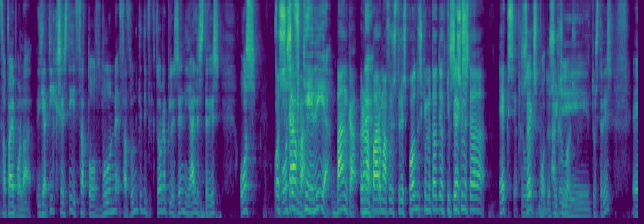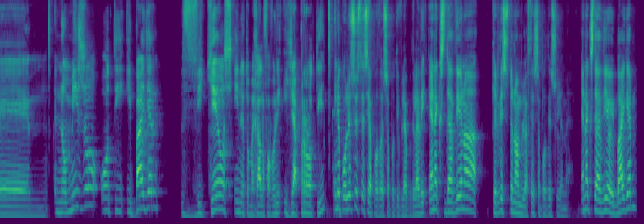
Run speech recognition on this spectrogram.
Θα πάει πολλά. Γιατί ξέρεις τι, θα το δουν, θα δουν και τη Βικτόρια Πλεζέν οι άλλες τρεις ω Ως σκάβα. ευκαιρία. Μπάνκα. Πρέπει Ναι. να πάρουμε αυτούς τους τρεις πόντους και μετά ότι χτυπήσουμε έξι. στα 6 ακριβώς. Στου έξι πόντους, όχι τους τρεις. Ε, νομίζω ότι η Bayern δικαίως είναι το μεγάλο φαβορή για πρώτη. Είναι πολύ σωστές οι αποδόσεις από ό,τι βλέπω. Δηλαδή 1,62 να κερδίσει τον όμιλο αυτές τις αποδόσεις που λέμε. 1,62 η Bayern,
